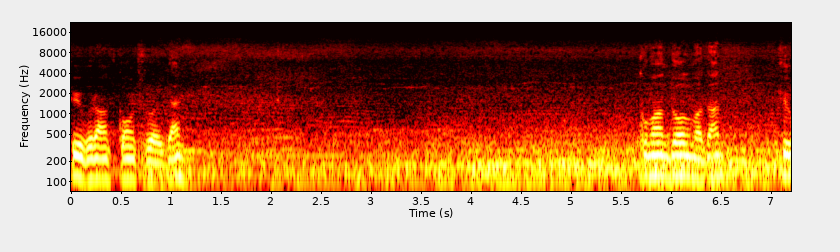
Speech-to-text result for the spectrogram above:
Q-Ground kontrolden kumanda olmadan Q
